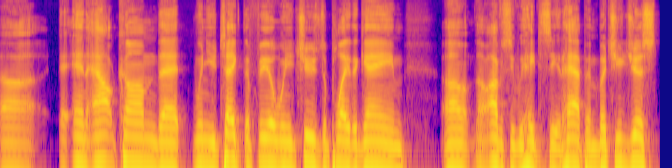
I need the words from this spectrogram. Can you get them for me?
uh, an outcome that when you take the field, when you choose to play the game, uh, obviously we hate to see it happen, but you just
